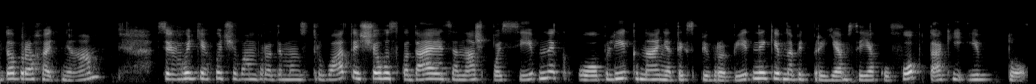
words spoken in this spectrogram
доброго дня! Сьогодні я хочу вам продемонструвати, з чого складається наш посібник, облік найнятих співробітників на підприємстві як у ФОП, так і в ТОВ.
